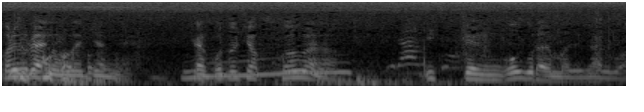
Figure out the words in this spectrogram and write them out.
これぐらいの植えてんね。んじゃあ今年はこれぐらいなの。1.5ぐらいまでなるわ。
